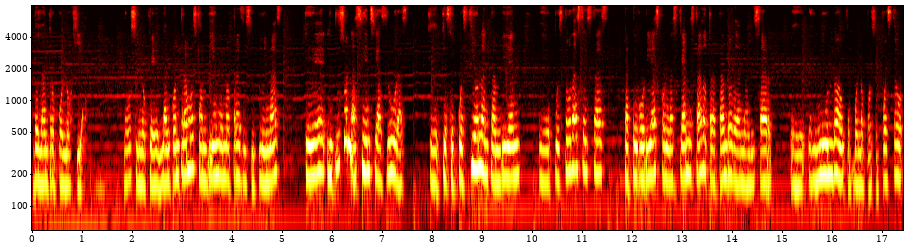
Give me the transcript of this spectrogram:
de la antropología, ¿no? sino que la encontramos también en otras disciplinas, que incluso en las ciencias duras, que, se cuestionan también eh, pues todas estas categorías con las que han estado tratando de analizar eh, el mundo, aunque bueno, por supuesto,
